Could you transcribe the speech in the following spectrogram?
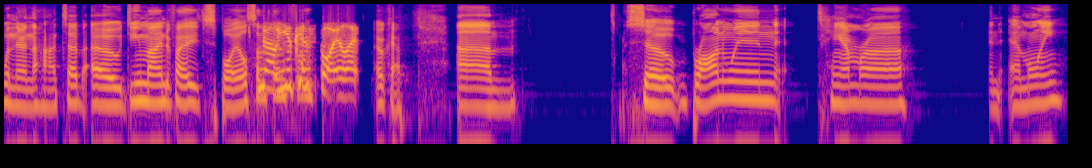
when they're in the hot tub. Oh, do you mind if I spoil something? No, you for can spoil it. Okay. Um, so Braunwyn, Tamra, and Emily,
